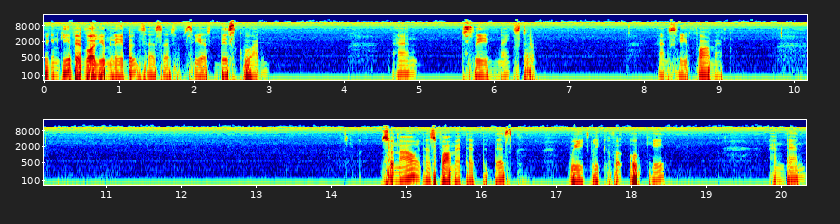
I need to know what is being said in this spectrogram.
We can give a volume label as a CS disk 1 and say next and say format. So now it has formatted the disk. We click over OK and then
